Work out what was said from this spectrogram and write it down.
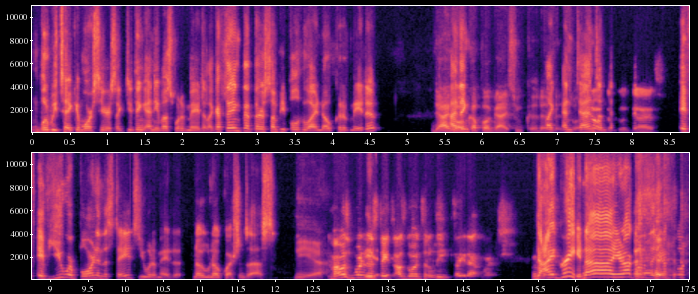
would we take it more serious? Like, do you think any of us would have made it? Like, I think that there's some people who I know could have made it. Yeah, I know I think, a couple of guys who could have. Like, and well. Denz, and guys. if if you were born in the states, you would have made it. No, no questions asked. Yeah. If I was born in the yeah. states, I was going to the league. Tell you that much. I agree. Nah, you're not going to the, you're not going to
